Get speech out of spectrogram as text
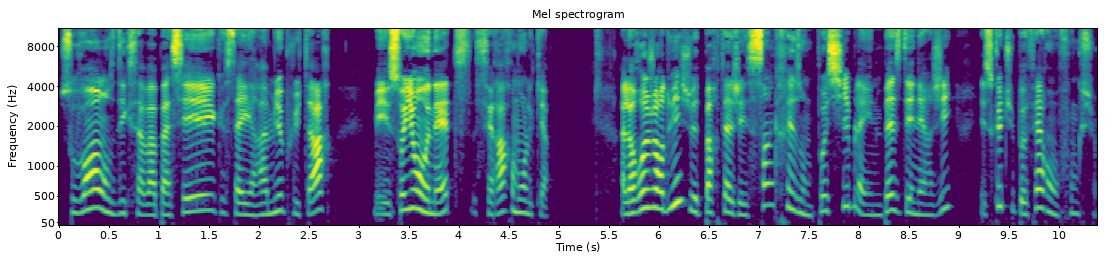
Souvent, on se dit que ça va passer, que ça ira mieux plus tard, mais soyons honnêtes, c'est rarement le cas. Alors aujourd'hui, je vais te partager 5 raisons possibles à une baisse d'énergie et ce que tu peux faire en fonction.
